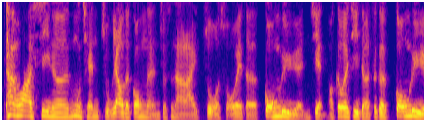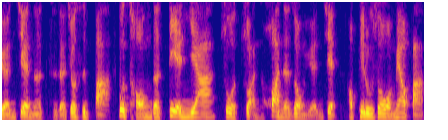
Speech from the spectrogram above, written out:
碳化系呢，目前主要的功能就是拿来做所谓的功率元件哦。各位记得这个功率元件呢，指的就是把不同的电压做转换的这种元件哦。譬如说，我们要把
